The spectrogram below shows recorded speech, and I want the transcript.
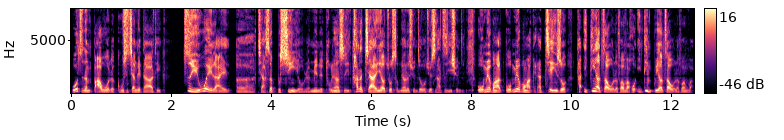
我只能把我的故事讲给大家听。至于未来，呃，假设不幸有人面对同样的事情，他的家人要做什么样的选择，我觉得是他自己选择，我没有办法，我没有办法给他建议说他一定要照我的方法，或一定不要照我的方法。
